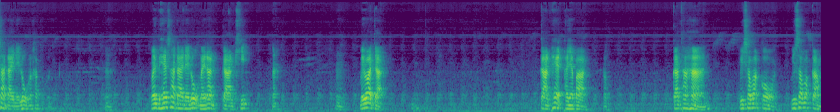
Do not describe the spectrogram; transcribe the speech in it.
ชาติใดในโลกนะครับทุกคนไม่แพ้ชาติใดในโลกในด้านการคิด ไม่ว่าจะ การแพทย์พยาบาลการทหาร วิศวกร วิศวกรรม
